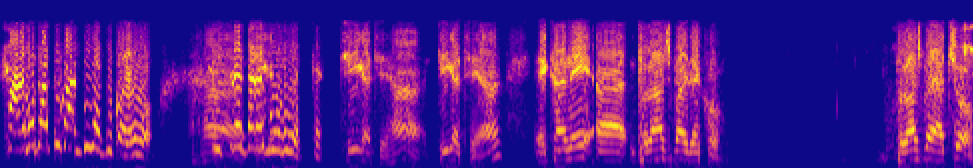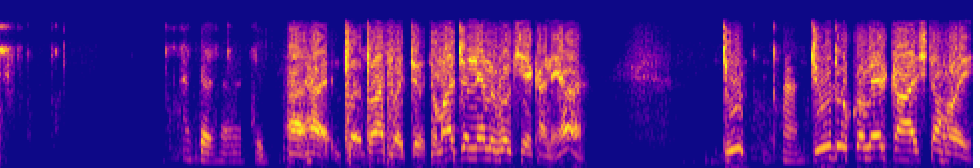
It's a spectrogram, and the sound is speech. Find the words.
সার্বধাতু কার্যধাতু করে হো হ্যাঁ সূত্রের দ্বারা ঠিক- গুণ হচ্ছে। ঠিক আছে হ্যাঁ ঠিক আছে হ্যাঁ। এখানে আহ, পলাশ ভাই দেখো। পলাশ ভাই আছো? হ্যাঁ হ্যাঁ হ্যাঁ হ্যাঁ পলাশ ভাই তো- তোমার জন্য আমি বলছি এখানে হ্যাঁ। দু হ্যাঁ। রকমের কাজটা হয়।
